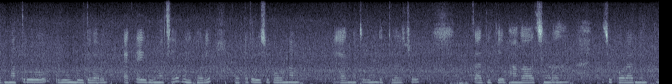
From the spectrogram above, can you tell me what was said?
একমাত্র রুম বলতে পারো। একটাই রুম আছে ওই ঘরে, ঘরটা তো বেশি বড় না, একমাত্র রুম দেখতে পাচ্ছ। চারদিকে ভাঙা, ছেঁড়া, কিছু করার নেই, কী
